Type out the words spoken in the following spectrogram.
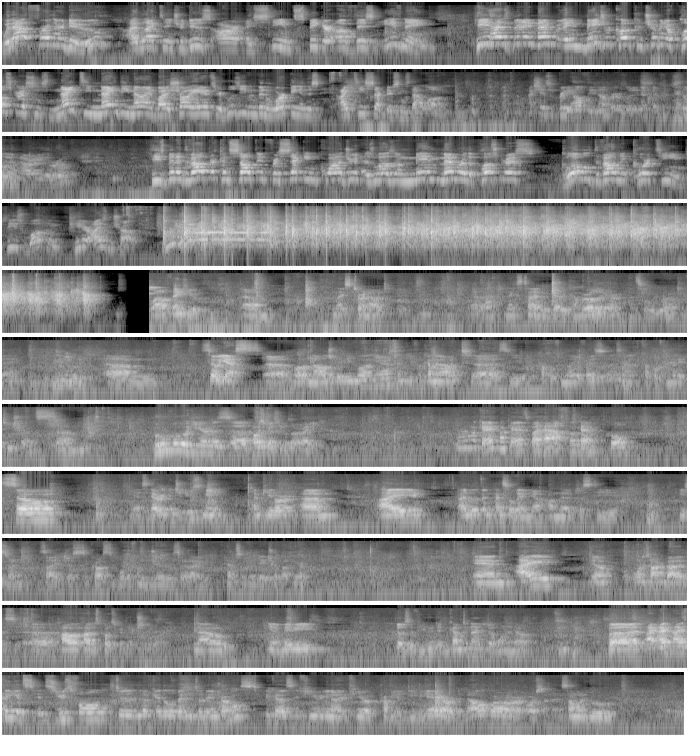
without further ado, I'd like to introduce our esteemed speaker of this evening. He has been a member, a major code contributor of Postgres since 1999 by a show of hands here. Who's even been working in this IT sector since that long? Actually, it's a pretty healthy number, but it's still a minority of the room. He's been a developer consultant for Second Quadrant, as well as a mem- member of the Postgres Global Development Core team. Please welcome Peter Eisentraut. Wow, thank you. Um, nice turnout. Uh, next time we gotta come earlier. That's what we were today. um, so yes, uh, a lot of knowledgeable people in here. Thank you for coming out. Uh, see a couple familiar faces and a couple of familiar T-shirts. Um, who here is a Postgres user already? Uh, Okay, okay, it's by half. Okay, cool. So yes, Eric introduced me. I'm Peter. Um, I I live in Pennsylvania on the just the eastern side, just across the border from New Jersey. So I have some of the day trip up here. And I, you know, want to talk about uh, how how does Postgres actually work. Now, you know, maybe those of you who didn't come tonight don't want to know. But I, I, I think it's it's useful to look a little bit into the internals because if you you know if you're probably a DBA or a developer or, or someone who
